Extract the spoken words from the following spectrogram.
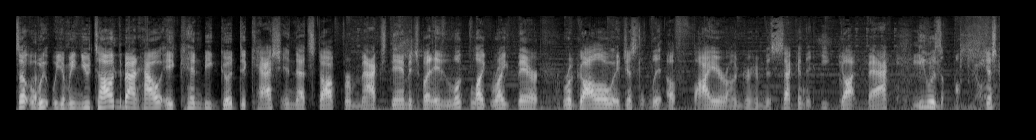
So, we, we- I mean, you talked about how it can be good to cash in that stock for max damage, but it looked like right there, Regalo, it just lit a fire under him. The second that he got back, he was just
